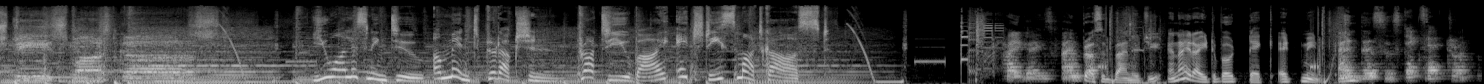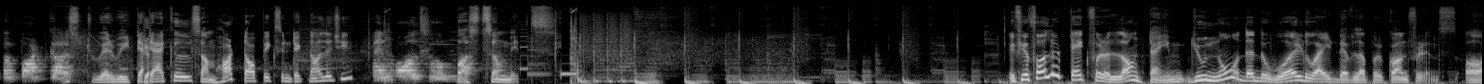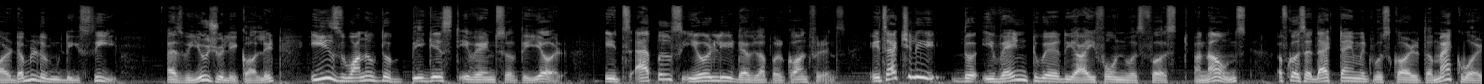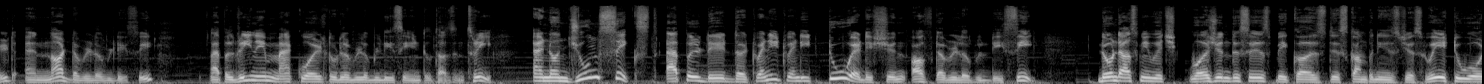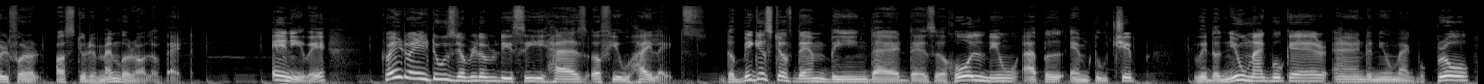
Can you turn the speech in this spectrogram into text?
HT Smartcast. You are listening to a Mint production brought to you by HT Smartcast. Hi guys, I'm Prasid Banerjee and I write about tech at Mint. And this is TechCetra, a podcast where we ta- tackle some hot topics in technology and also bust some myths. If you follow tech for a long time, you know that the Worldwide Developer Conference, or WWDC as we usually call it, is one of the biggest events of the year. It's Apple's yearly developer conference. It's actually the event where the iPhone was first announced. Of course, at that time it was called the Macworld and not WWDC. Apple renamed Macworld to WWDC in 2003. And on June 6th, Apple did the 2022 edition of WWDC. Don't ask me which version this is because this company is just way too old for us to remember all of that. Anyway, 2022's WWDC has a few highlights. The biggest of them being that there's a whole new Apple M2 chip with a new MacBook Air and a new MacBook Pro.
